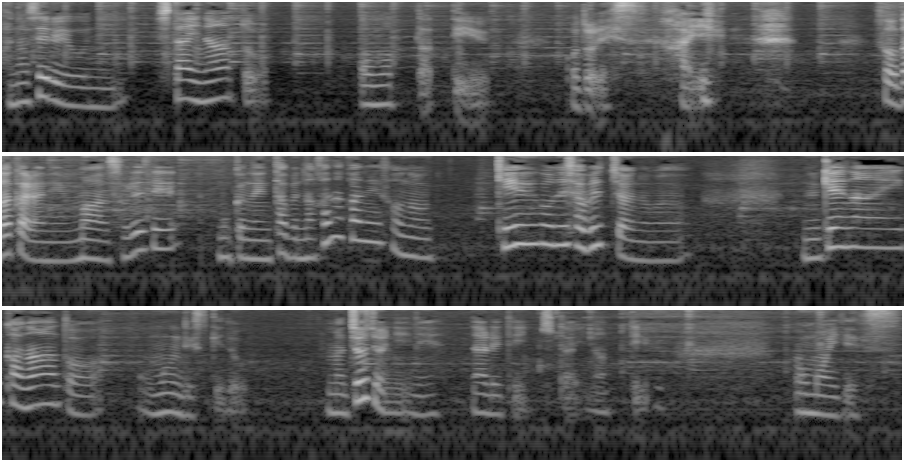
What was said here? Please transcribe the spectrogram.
話せるようにしたいなと思ったっていうことです。はい。そうだからねまあそれで僕ね多分なかなかねその敬語で喋っちゃうのが抜けないかなとは思うんですけどまあ徐々にね慣れていきたいなっていう思いです。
